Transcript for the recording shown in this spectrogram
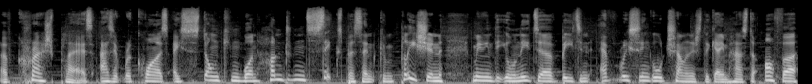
of Crash players, as it requires a stonking 106% completion, meaning that you'll need to have beaten every single challenge the game has to offer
